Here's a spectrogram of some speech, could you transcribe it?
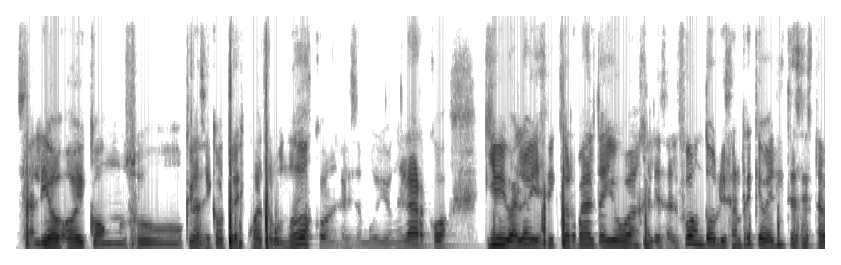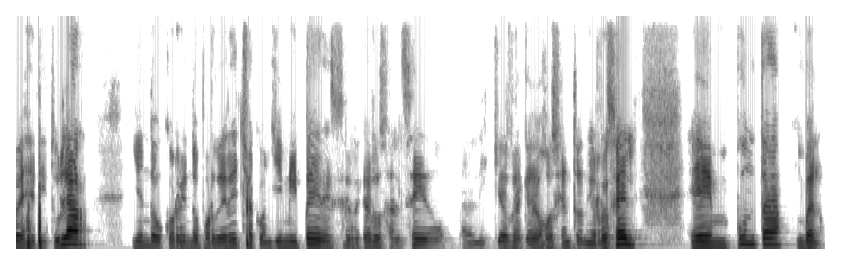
salió hoy con su clásico 3-4-1-2, con Ángel Zamudio en el arco, Jimmy Baloyes, Víctor Balta y Hugo Ángeles al fondo, Luis Enrique Benítez esta vez de titular, yendo corriendo por derecha con Jimmy Pérez Ricardo Salcedo, a la izquierda quedó José Antonio Rosell, en punta, bueno,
